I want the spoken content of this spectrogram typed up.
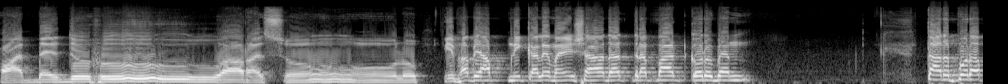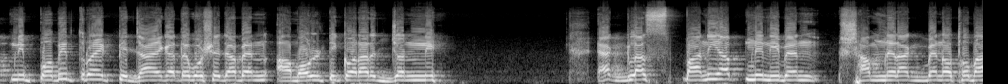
আবদুহু ওয়া রাসূলুহু এভাবে আপনি কালেমায়ে শাহাদাতরা পাঠ করবেন। তারপর আপনি পবিত্র একটি জায়গাতে বসে যাবেন আমলটি করার জন্যে। এক গ্লাস পানি আপনি নিবেন, সামনে রাখবেন অথবা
